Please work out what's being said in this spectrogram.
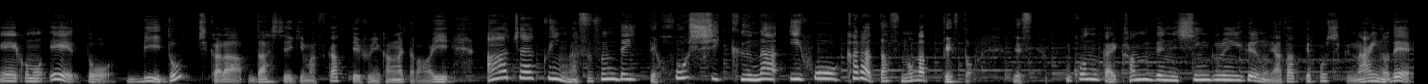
えー、この A と B どっちから出していきますかっていうふうに考えた場合、アーチャークイーンが進んでいって欲しくない方から出すのがベストです。今回完全にシングルインフェルノに当たって欲しくないので、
